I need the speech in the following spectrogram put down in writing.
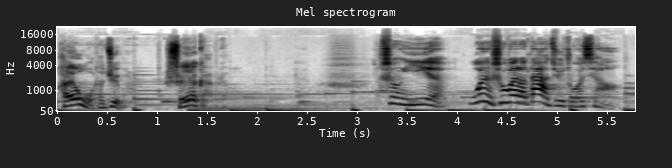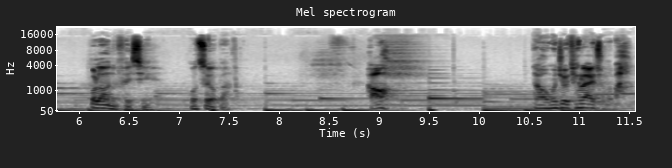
还有我的剧本，谁也改不了。正一，我也是为了大局着想，不劳你费心，我自有办法。好，那我们就听赖总的吧。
